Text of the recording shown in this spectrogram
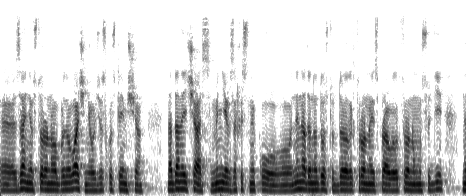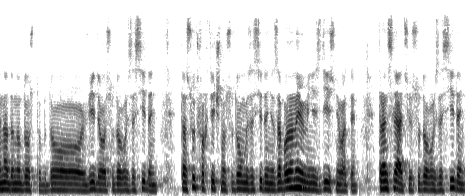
е, зайняв сторону обвинувачення у зв'язку з тим, що на даний час мені, як захиснику, не надано доступ до електронної справи в електронному суді, не надано доступ до відео судових засідань. Та суд фактично в судовому засіданні заборонив мені здійснювати трансляцію судових засідань,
